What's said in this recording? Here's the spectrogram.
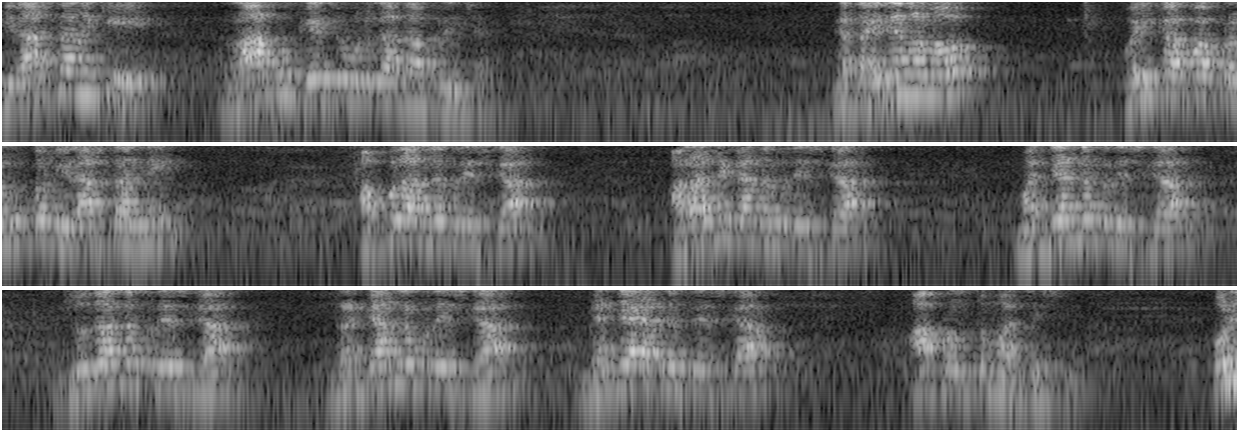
ఈ రాష్ట్రానికి రాహు కేతువులుగా దాపురించారు. గత ఐదేళ్ళలో వైకాపా ప్రభుత్వం ఈ రాష్ట్రాన్ని అప్పుల ఆంధ్రప్రదేశ్గా అరాచక ఆంధ్రప్రదేశ్గా మధ్యాంధ్రప్రదేశ్గా జూదాంధ్రప్రదేశ్గా డ్రగ్ ఆంధ్రప్రదేశ్గా గంజాయి ఆంధ్రప్రదేశ్గా ఆ ప్రభుత్వం మార్చేసింది. పోనీ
